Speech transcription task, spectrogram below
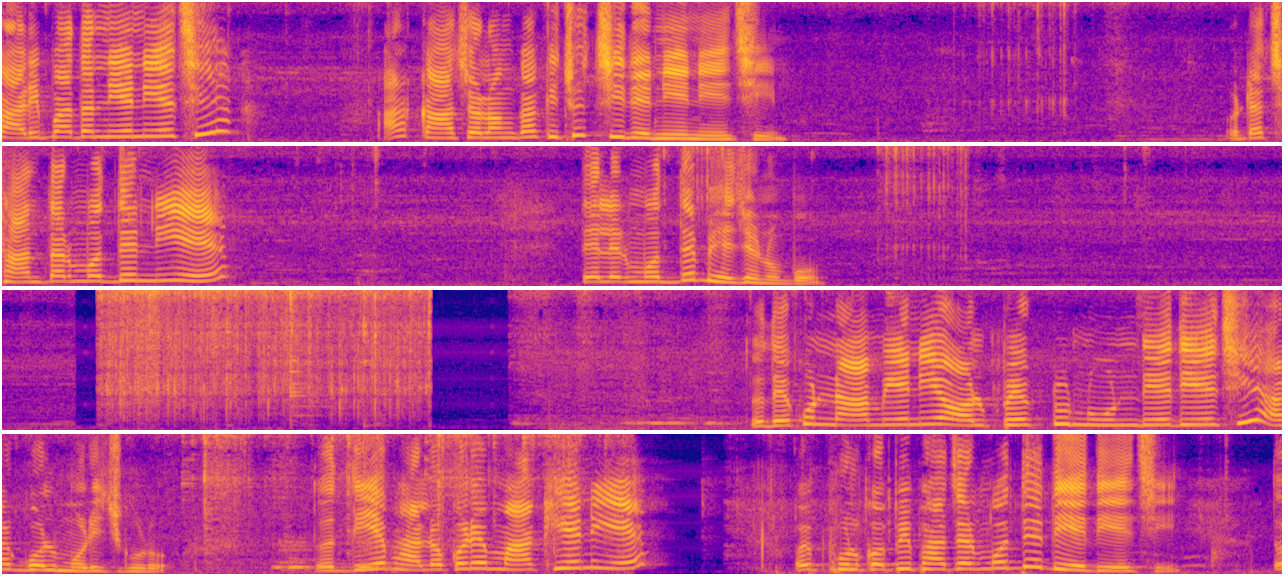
কারি পাতা নিয়ে নিয়েছি আর কাঁচা লঙ্কা কিছু চিড়ে নিয়ে নিয়েছি। ওটা ছান্তার মধ্যে নিয়ে তেলের মধ্যে ভেজে নেব। তো দেখুন, নামিয়ে নিয়ে অল্প একটু নুন দিয়ে দিয়েছি আর গোলমরিচ গুঁড়ো। তো দিয়ে ভালো করে মাখিয়ে নিয়ে ওই ফুলকপি ভাজার মধ্যে দিয়ে দিয়েছি। তো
